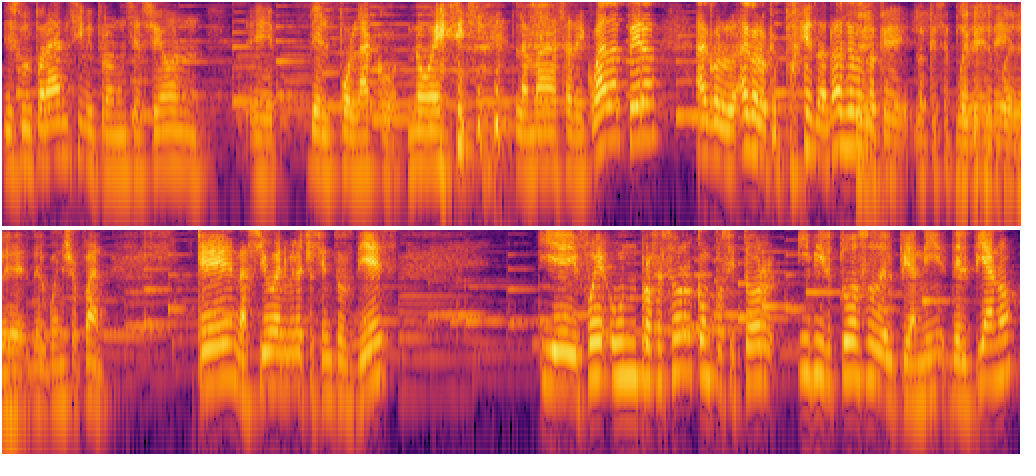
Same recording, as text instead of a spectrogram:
Disculparán si mi pronunciación eh, del polaco no es la más adecuada, pero hago, hago lo que puedo, ¿no? Hacemos lo, que, lo que se puede, del buen Chopin, que nació en 1810 y fue un profesor, compositor y virtuoso del, del piano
